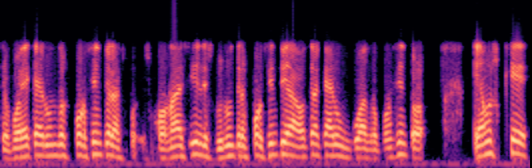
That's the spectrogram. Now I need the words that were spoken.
se puede caer un 2% y las jornadas siguientes subir un 3% y la otra caer un 4%. Digamos que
